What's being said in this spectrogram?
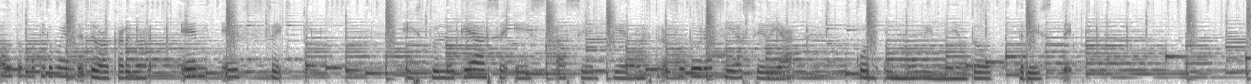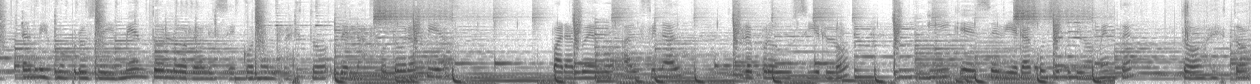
automáticamente te va a cargar el efecto. Esto lo que hace es hacer que nuestra fotografía se vea con un movimiento 3D. El mismo procedimiento lo realicé con el resto de las fotografías para luego al final reproducirlo y que se viera consecutivamente todos estos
